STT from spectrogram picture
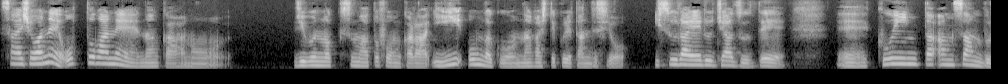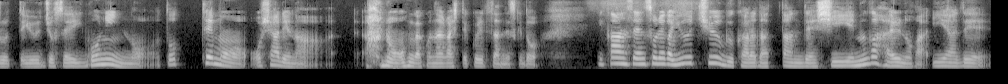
最初はね、夫がね、なんかあの、自分のスマートフォンからいい音楽を流してくれたんですよ。イスラエルジャズで、えー、クインタ・アンサンブルっていう女性5人のとってもおしゃれなあの音楽流してくれてたんですけど、いかんせんそれが YouTube からだったんで CM が入るのが嫌で、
